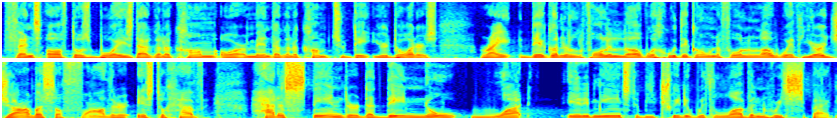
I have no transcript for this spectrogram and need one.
fence off those boys that are gonna come or men that are gonna come to date your daughters right? They're going to fall in love with who they're going to fall in love with. Your job as a father is to have had a standard that they know what it means to be treated with love and respect,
